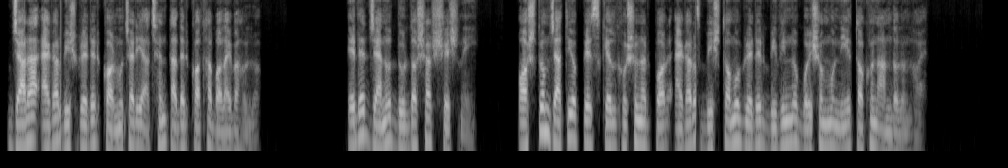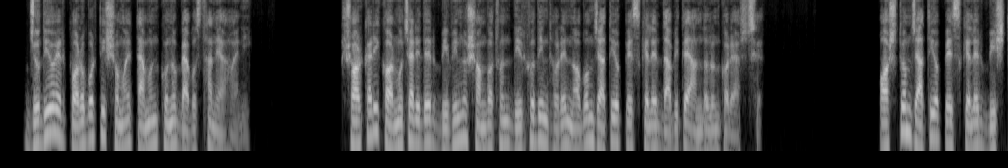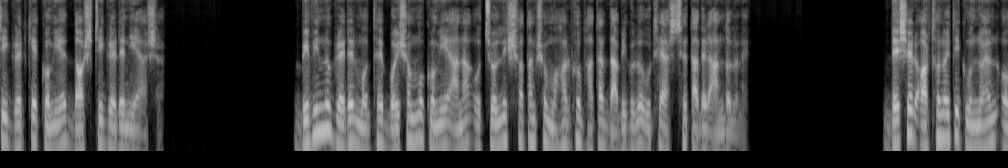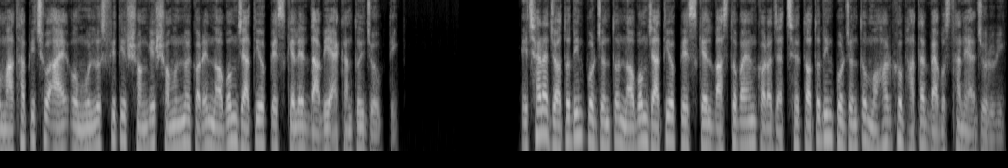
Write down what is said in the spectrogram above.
যারা এগারো, বিশ গ্রেডের কর্মচারী আছেন তাদের কথা বলাই বাহুল্য এদের যেন দুর্দশার শেষ নেই। অষ্টম জাতীয় পে স্কেল ঘোষণার পর এগারো বিশতম গ্রেডের বিভিন্ন বৈষম্য নিয়ে তখন আন্দোলন হয়। যদিও এর পরবর্তী সময় তেমন কোনো ব্যবস্থা নেওয়া হয়নি। সরকারি কর্মচারীদের বিভিন্ন সংগঠন দীর্ঘদিন ধরে নবম জাতীয় পে স্কেলের দাবিতে আন্দোলন করে আসছে। অষ্টম জাতীয় পে স্কেলের বিশটি গ্রেডকে কমিয়ে দশটি গ্রেডে নিয়ে আসা। বিভিন্ন গ্রেডের মধ্যে বৈষম্য কমিয়ে আনা ও চল্লিশ শতাংশ মহার্ঘ ভাতার দাবিগুলো উঠে আসছে তাদের আন্দোলনে। দেশের অর্থনৈতিক উন্নয়ন ও মাথাপিছু আয় ও মূল্যস্ফীতির সঙ্গে সমন্বয় করে নবম জাতীয় পে স্কেলের দাবি একান্তই যৌক্তিক। এছাড়া যতদিন পর্যন্ত নবম জাতীয় পে স্কেল বাস্তবায়ন করা যাচ্ছে, ততদিন পর্যন্ত মহার্ঘ ভাতার ব্যবস্থা নেওয়া জরুরি।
